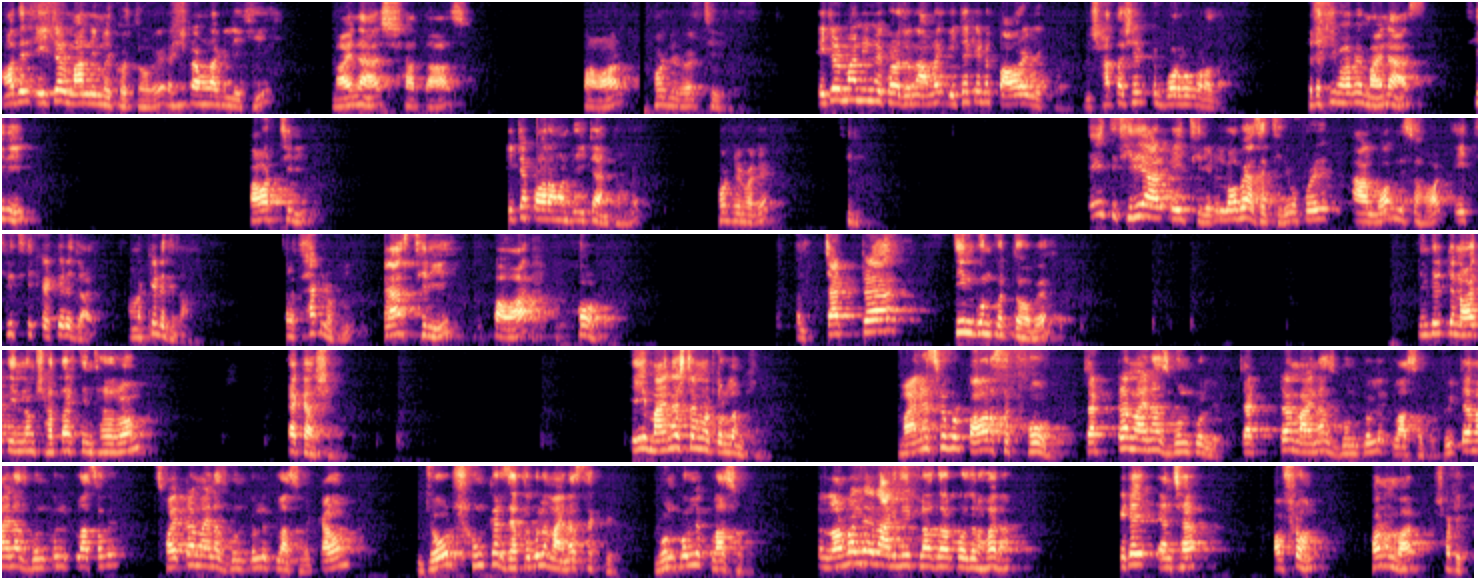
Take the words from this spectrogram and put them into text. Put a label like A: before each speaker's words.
A: আমাদের এইটার মান নির্ণয় করতে হবে। সেটা আমরা আগে লিখি। মাইনাস সাতাশ পাওয়ার ফোর ডিভাইড থ্রি। এটার মান নির্ণয় করার জন্য আমরা এটাকে একটা পাওয়ারে লিখতে হবে। সাতাশের একটা বর্গ করা যায়। সেটা কীভাবে? Minus three power three. এটা পাওয়ার আমাদের এইটা আনতে হবে। Four divided three. এই থ্রি আর এই থ্রি এটা লবে আছে থ্রি উপরে আর লব নিচে হওয়ার এই থ্রি থ্রি কেটে যায়, আমরা কেটে দিলাম। তাহলে থাকল কি? মাইনাস থ্রি পাওয়ার ফোর চারটা তিন গুণ করতে হবে। তিন তিরিকে নয়, তিন নং সাতাশ, তিন সাত রং একাশি। এই মাইনাসটা আমরা করলাম কি? মাইনাসের উপর পাওয়ার আছে ফোর চারটা মাইনাস গুণ করলে, চারটা মাইনাস গুণ করলে প্লাস হবে। দুইটা মাইনাস গুণ করলে প্লাস হবে, ছয়টা মাইনাস গুণ করলে প্লাস হবে। কারণ জোর সংখ্যার যতগুলো মাইনাস থাকবে, গুণ করলে প্লাস হবে। তো নর্মালি এর আগে দিয়ে প্লাস দেওয়ার প্রয়োজন হয় না। এটাই অ্যান্সার অপশন খ নম্বর সঠিক।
